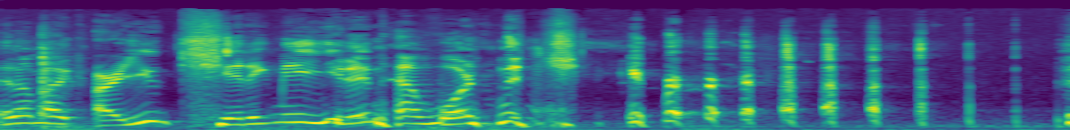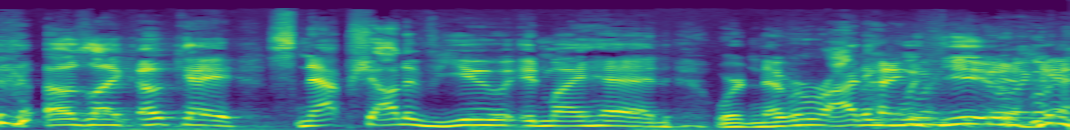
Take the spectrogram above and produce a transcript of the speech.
And I'm like, are you kidding me? You didn't have one in the chamber. I was like, okay, snapshot of you in my head. We're never riding with, with you. you.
